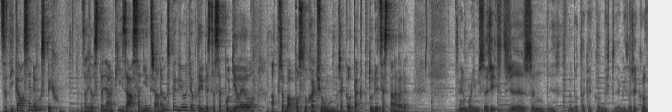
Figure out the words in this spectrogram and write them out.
Co se týká vlastně neúspěchu, zažil jste nějaký zásadní třeba neúspěch v životě, o který byste se podělil a třeba posluchačům řekl, tak tudy cesta nevede? Nevím, bojím se říct, že jsem, nebo tak, jako bych to, jak bych to řekl,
